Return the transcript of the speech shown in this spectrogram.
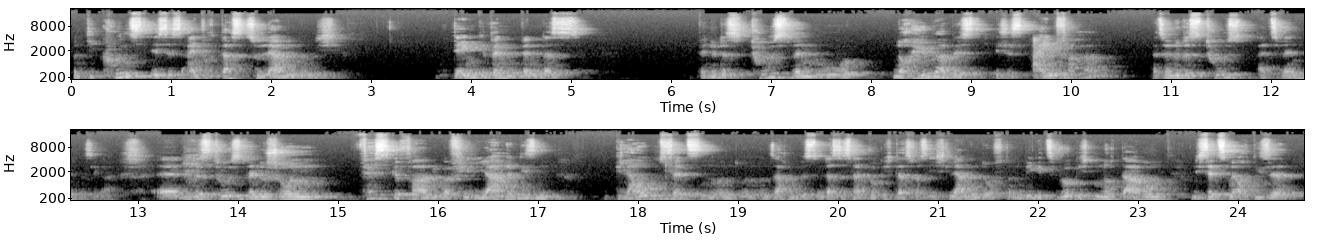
und die Kunst ist es einfach, das zu lernen und ich denke, wenn, wenn das, wenn du das tust, wenn du noch jünger bist, ist es einfacher, als wenn du das tust, als wenn, ist egal, äh, du das tust, wenn du schon festgefahren über viele Jahre in diesen Glaubenssätzen und, und, und Sachen bist. Und das ist halt wirklich das, was ich lernen durfte. Und mir geht's wirklich nur noch darum, und ich setze mir auch diese,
